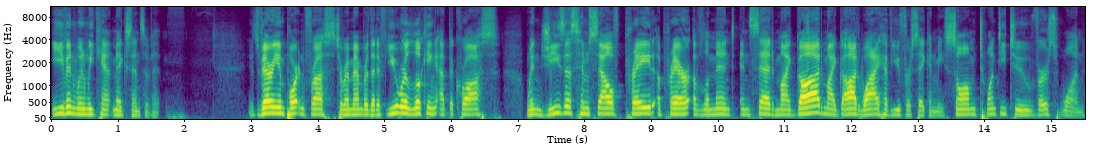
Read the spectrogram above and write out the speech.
even when we can't make sense of it. It's very important for us to remember that if you were looking at the cross, when Jesus himself prayed a prayer of lament and said, My God, my God, why have you forsaken me? Psalm 22, verse 1,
